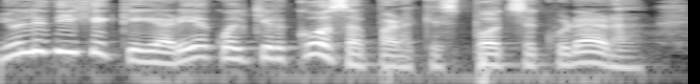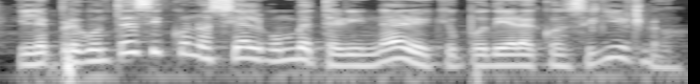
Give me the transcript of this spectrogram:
Yo le dije que haría cualquier cosa para que Spot se curara, y le pregunté si conocía algún veterinario que pudiera conseguirlo.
